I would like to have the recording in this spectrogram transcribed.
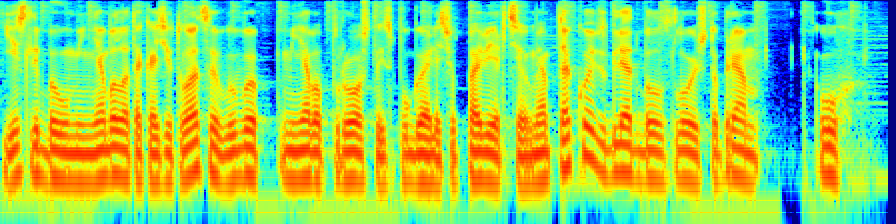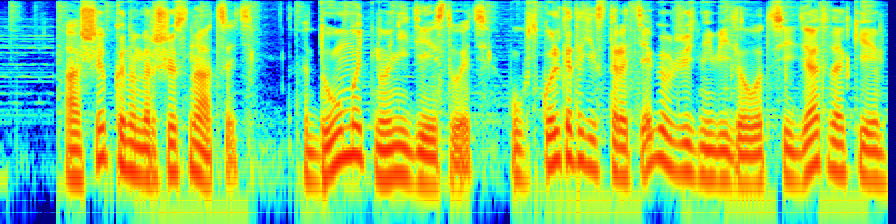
Если бы у меня была такая ситуация, вы бы меня бы просто испугались. Вот поверьте, у меня такой взгляд был злой, что прям... Ух. Ошибка номер 16. Думать, но не действовать. Ух, сколько таких стратегов в жизни видел. Вот сидят такие,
